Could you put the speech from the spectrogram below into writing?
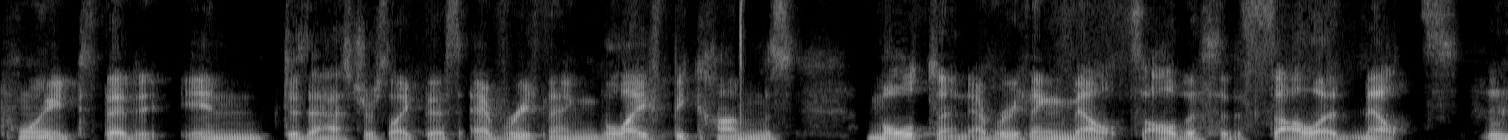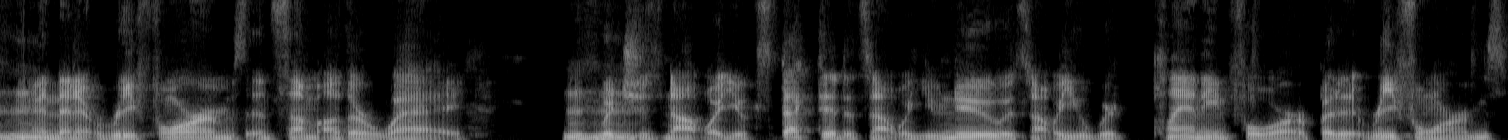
point that in disasters like this everything life becomes molten everything melts all this is solid melts Mhm. and then it reforms in some other way which Mhm. is not what you expected it's not what you knew it's not what you were planning for but it reforms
